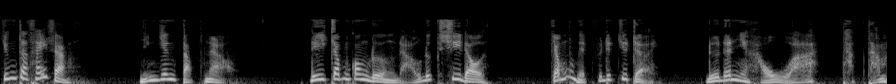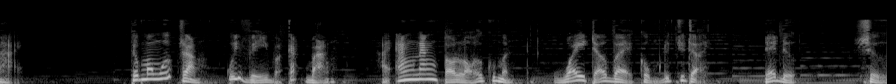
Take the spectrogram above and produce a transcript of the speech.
chúng ta thấy rằng những dân tộc nào đi trong con đường đạo đức suy đồi, chống nghịch với Đức Chúa Trời, đưa đến những hậu quả thật thảm hại. Tôi mong ước rằng quý vị và các bạn hãy ăn năn tội lỗi của mình, quay trở về cùng Đức Chúa Trời để được sự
